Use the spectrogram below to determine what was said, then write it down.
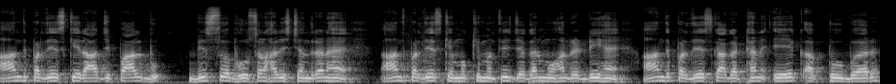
आंध्र प्रदेश के राज्यपाल विश्वभूषण हरिश्चंद्रन हैं। आंध्र प्रदेश के मुख्यमंत्री जगन मोहन रेड्डी हैं। आंध्र प्रदेश का गठन एक अक्टूबर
